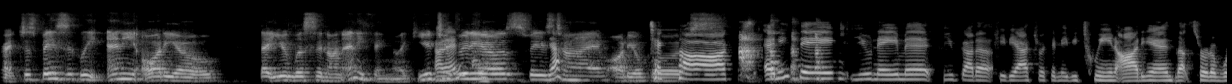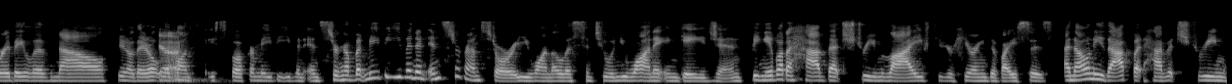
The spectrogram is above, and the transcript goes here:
Right. Just basically any audio that you listen on anything like YouTube videos, FaceTime, yeah. audio TikTok, anything, you name it. You've got a pediatric and maybe tween audience. That's sort of where they live now. You know, they don't yeah. live on Facebook or maybe even Instagram, but maybe even an Instagram story you want to listen to and you want to engage in. Being able to have that stream live through your hearing devices. And not only that, but have it stream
